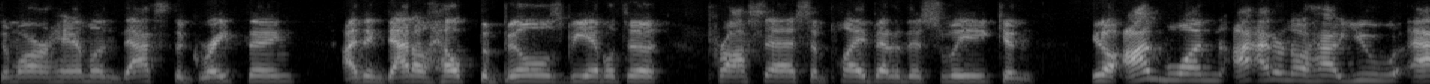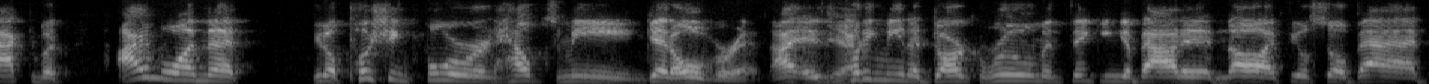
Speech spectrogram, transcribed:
Damar Hamlin. That's the great thing. I think that'll help the Bills be able to process and play better this week. And you know, I'm one. I, I don't know how you act, but I'm one that you know, pushing forward helps me get over it. I, it's Yeah. putting me in a dark room and thinking about it, and oh, I feel so bad.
